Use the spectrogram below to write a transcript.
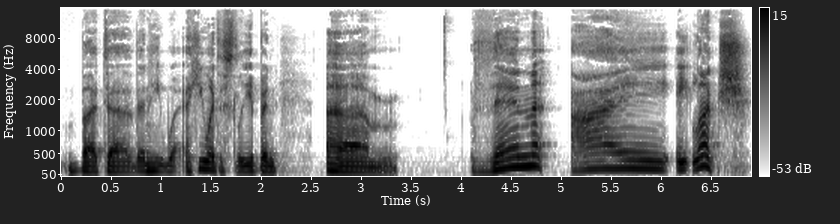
but uh, then he went he went to sleep, and um, then I ate lunch.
